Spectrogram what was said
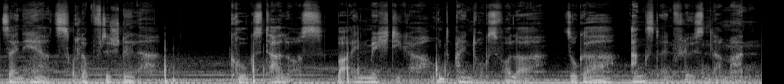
Sein Herz klopfte schneller. Krux Talos war ein mächtiger und eindrucksvoller, sogar angsteinflößender Mann.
